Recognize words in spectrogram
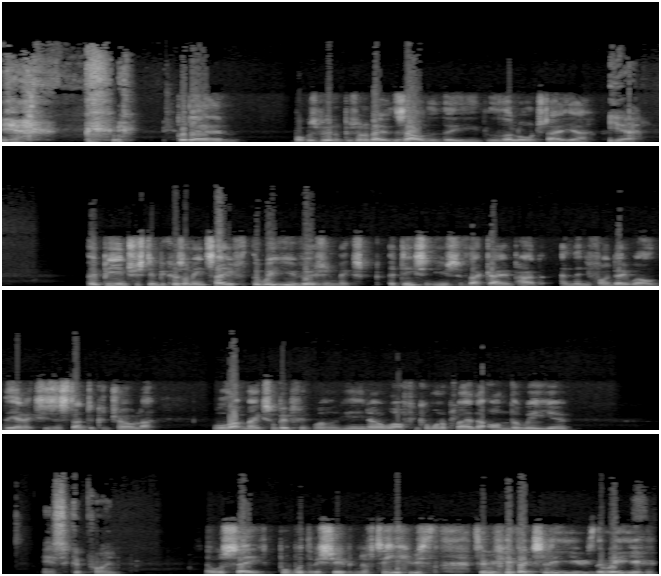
Yeah, But um, what was we was one about the Zelda the the launch date? Yeah. yeah, It'd be interesting because I mean, say if the Wii U version makes a decent use of that gamepad, and then you find out, well, the NX is a standard controller. Will that make some people think, well, yeah, you know what? I think I want to play that on the Wii U. it's a good point. So we'll see. But would they be stupid enough to use to eventually use the Wii U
